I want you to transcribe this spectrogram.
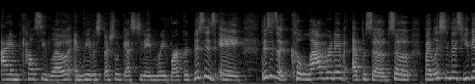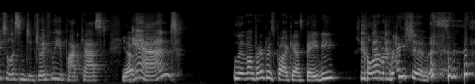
I am Kelsey Lowe, and we have a special guest today, Marie Barker. This is a this is a collaborative episode. So, by listening to this, you get to listen to Joyfully You podcast Yep. and Live on Purpose podcast, baby. Collaboration.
